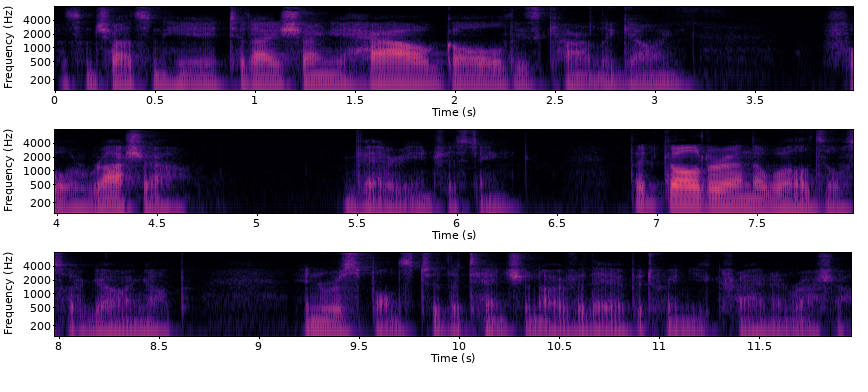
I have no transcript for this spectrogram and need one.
Got some charts in here today showing you how gold is currently going for Russia. Very interesting. But gold around the world is also going up in response to the tension over there between Ukraine and Russia.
